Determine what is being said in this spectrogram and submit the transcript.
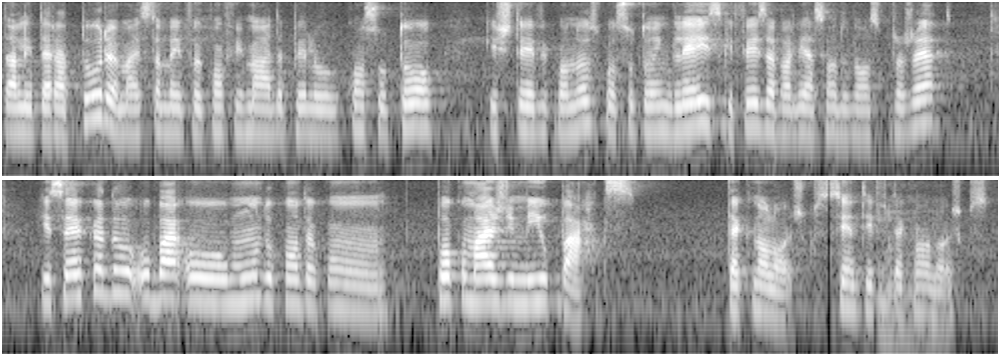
da literatura, mas também foi confirmada pelo consultor que esteve conosco, consultor inglês, que fez a avaliação do nosso projeto, que cerca do. O, o mundo conta com pouco mais de mil parques tecnológicos, científico-tecnológicos. Uhum.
